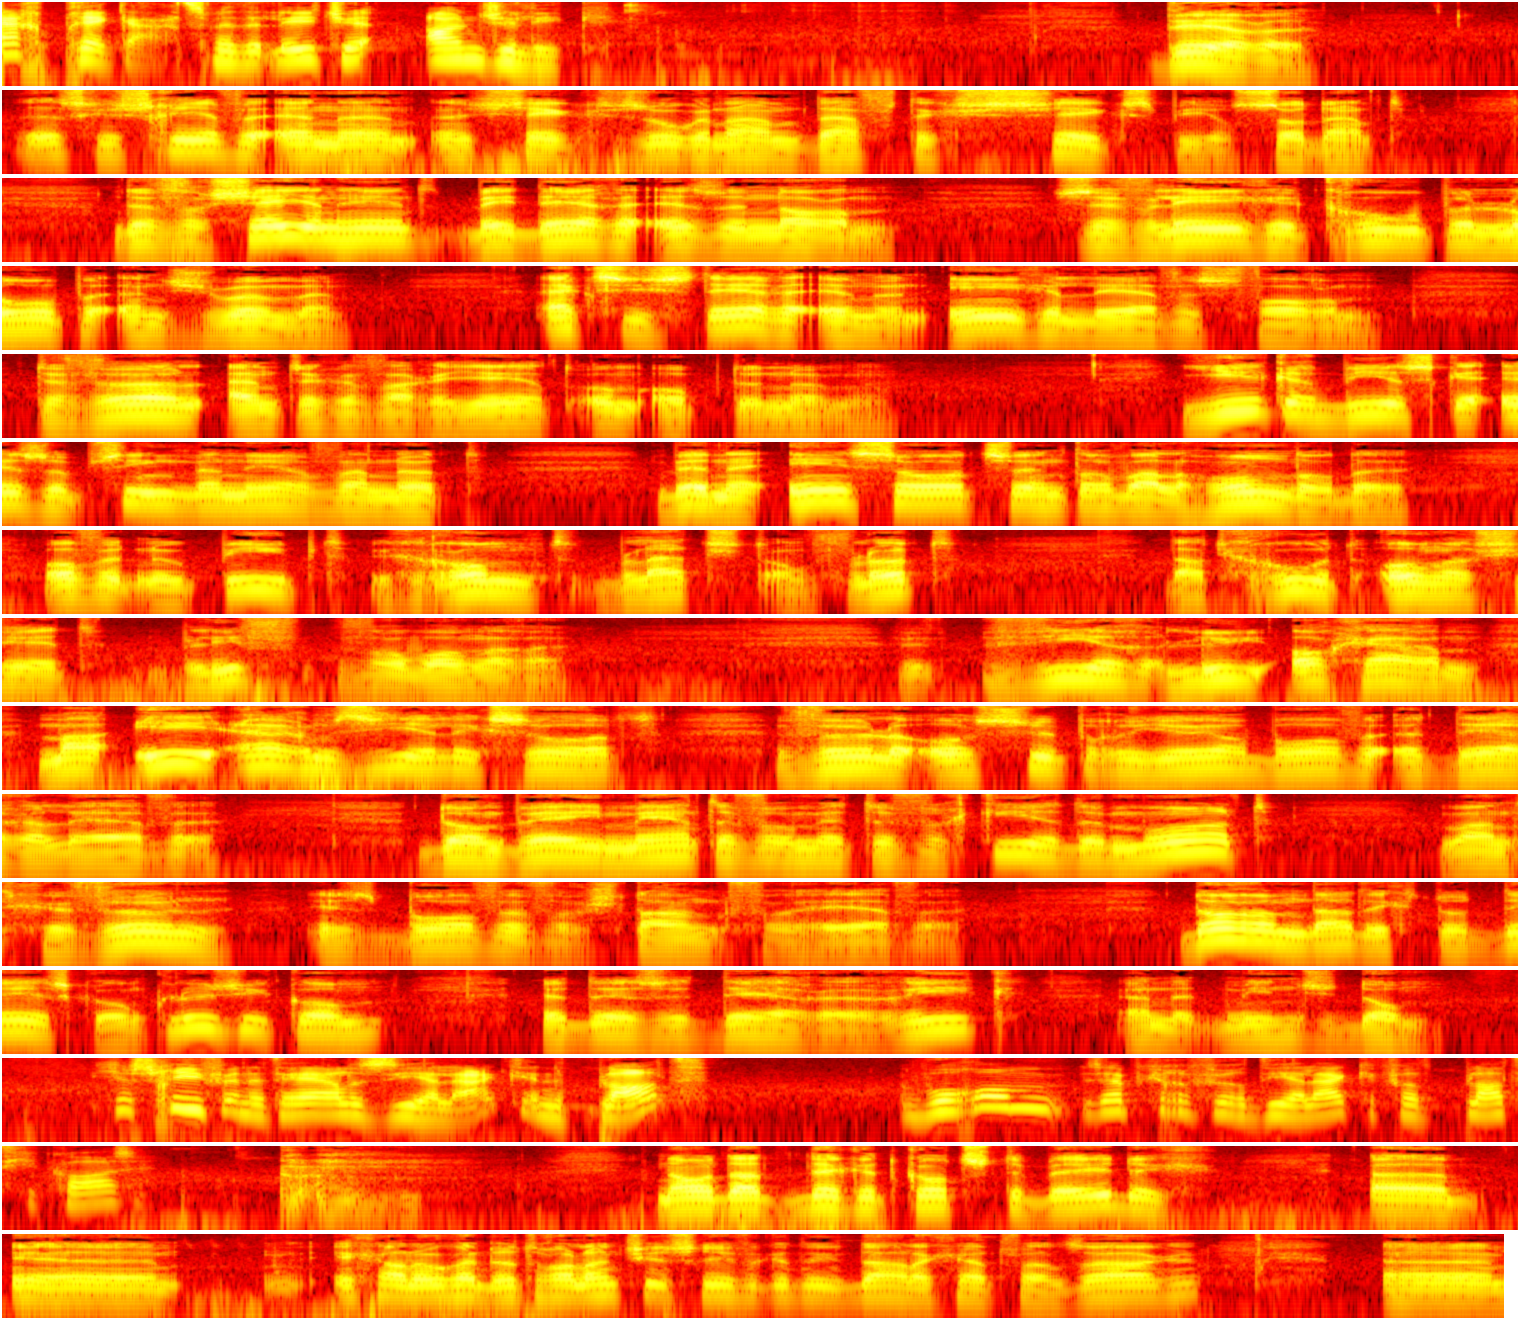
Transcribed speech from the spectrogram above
Ger met het liedje Angelique. Dere. Dat is geschreven in een, een zogenaamd deftig Shakespeare-sonnet. De verscheidenheid bij deren is enorm. Ze vliegen, kroepen, lopen en zwemmen. Existeren in hun eigen levensvorm. Te veel en te gevarieerd om op te noemen. Ieder bierske is op zijn manier van nut. Binnen één soort zijn er wel honderden. Of het nu piept, gromt, bletst of flut, dat groot onderscheid blief verwongeren. Vier lu ocharm, maar één arm zierlijk soort, veulen ons superieur boven het derde leven. Dan bij meten voor met de verkeerde moord, want gevoel is boven verstand verheven. Daarom dat ik tot deze conclusie kom, het is het derde riek en het minst dom. Je schreef in het Herles dialect, in het plat. Waarom heb je voor het dialect voor het plat gekozen? Nou, dat ligt het kortste bedig. Uh, uh, ik ga nog in het Hollands geschreven, ik het dadelijk gaat van zagen. Uh,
